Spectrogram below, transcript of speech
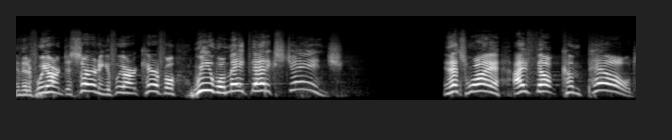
And that if we aren't discerning, if we aren't careful, we will make that exchange. And that's why I felt compelled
